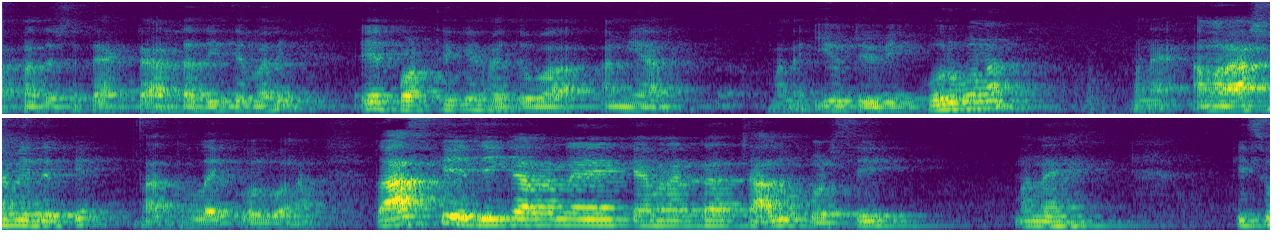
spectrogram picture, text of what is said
আপনাদের সাথে একটা আড্ডা দিতে পারি। এরপর থেকে হয়তোবা আমি আর মানে ইউটিউবিং করব না। মানে আমার আসামিদেরকে আর ধুলাই করব না। তো আজকে যেই কারণে ক্যামেরাটা চালু করছি মানে কিছু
